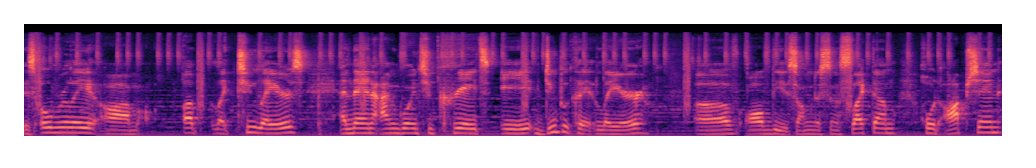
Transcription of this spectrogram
this overlay um, up like two layers, and then I'm going to create a duplicate layer of all of these. So I'm just gonna select them, hold option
